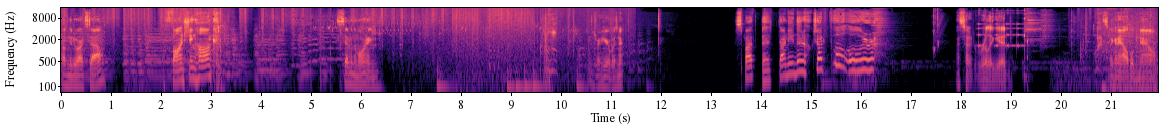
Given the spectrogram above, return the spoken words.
Love the new art style. A Faunching honk. Seven in the morning. It was right here, wasn't it? Spot that I need that hook shot for. That sounded really good. Let's make an album now.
